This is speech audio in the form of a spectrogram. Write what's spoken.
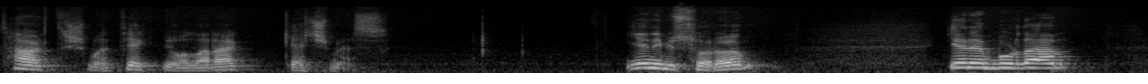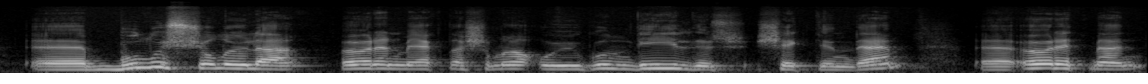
Tartışma tekniği olarak geçmez. Yeni bir soru. Yine burada e, buluş yoluyla öğrenme yaklaşımına uygun değildir şeklinde e, öğretmen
